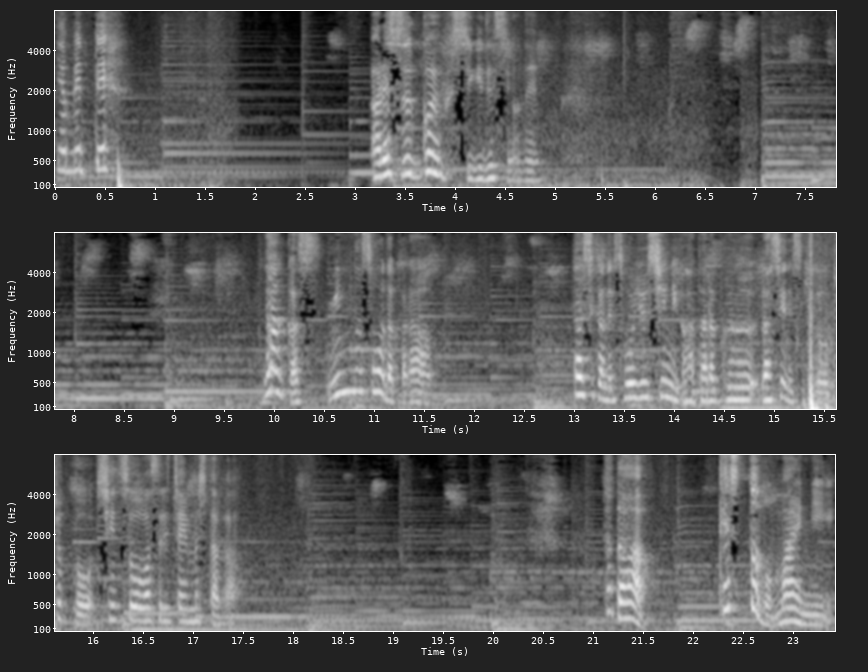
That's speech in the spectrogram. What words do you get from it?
やめて。あれすっごい不思議ですよね。なんかみんなそうだから確かねそういう心理が働くらしいんですけどちょっと真相を忘れちゃいましたがただテストの前に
